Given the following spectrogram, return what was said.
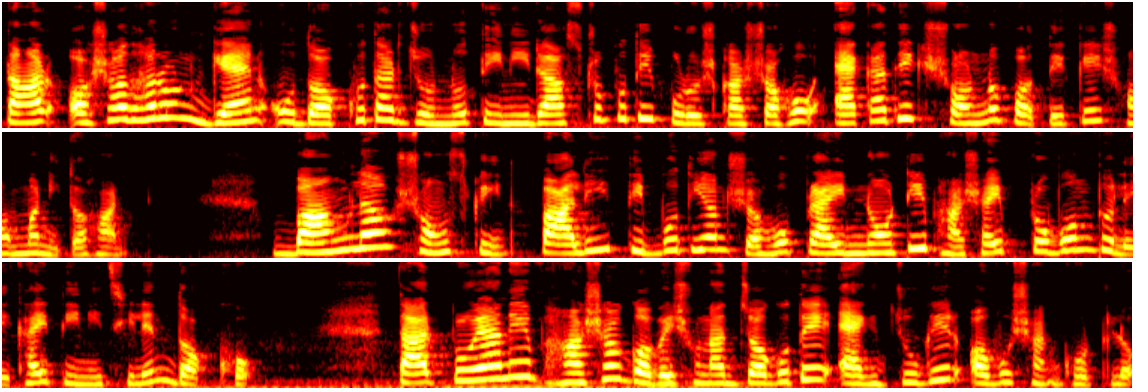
তার অসাধারণ জ্ঞান ও দক্ষতার জন্য তিনি রাষ্ট্রপতি পুরস্কার সহ একাধিক স্বর্ণপদকে সম্মানিত হন। বাংলা, সংস্কৃত, পালি, তিব্বতিয়ান সহ প্রায় নটি ভাষায় প্রবন্ধ লেখায় তিনি ছিলেন দক্ষ। তার প্রয়াণে ভাষা গবেষণার জগতে এক যুগের অবসান ঘটল।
